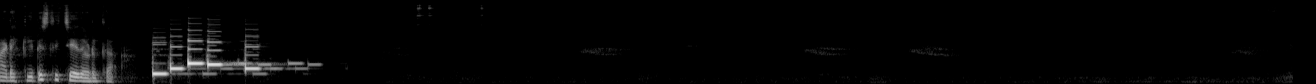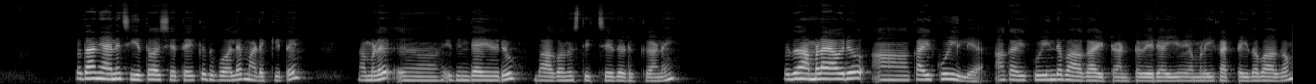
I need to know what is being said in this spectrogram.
മടക്കിയിട്ട് സ്റ്റിച്ച് ചെയ്ത് കൊടുക്കുക. അപ്പോൾ ഇതാ ഞാൻ ചീത്ത വശത്തേക്ക് ഇതുപോലെ മടക്കിയിട്ട് നമ്മൾ ഇതിന്റെ ഈ ഒരു ഭാഗം ഒന്ന് സ്റ്റിച്ച് ചെയ്തെടുക്കുകയാണ്. ഇത് നമ്മളെ ആ ഒരു കൈക്കുഴി ഇല്ലേ ആ കൈക്കുഴീന്റെ ഭാഗമായിട്ടാണ് കേട്ടോ വരിക. ഈ നമ്മൾ ഈ കട്ട് ചെയ്ത ഭാഗം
